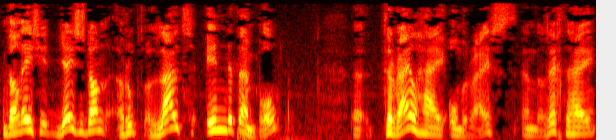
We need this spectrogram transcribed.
dan lees je, Jezus dan roept luid in de tempel. Uh, terwijl hij onderwijst. En dan zegt hij.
